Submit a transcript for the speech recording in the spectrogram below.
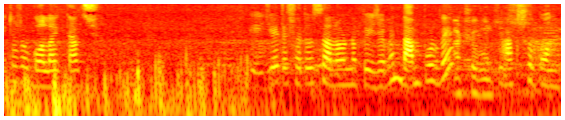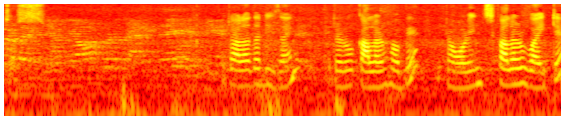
এটারও গলায় কাজ। এই যে এটার সাথেও সালোয়ারটা পেয়ে যাবেন। দাম পড়বে আটশো পঞ্চাশ। আটশো পঞ্চাশ। এটা আলাদা ডিজাইন এটারও কালার হবে। এটা অরেঞ্জ কালার হোয়াইটে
